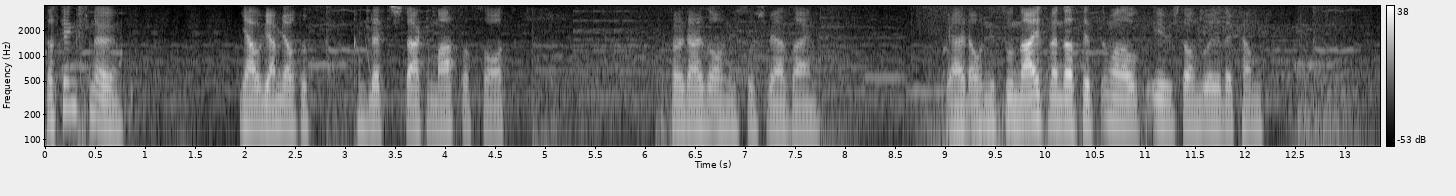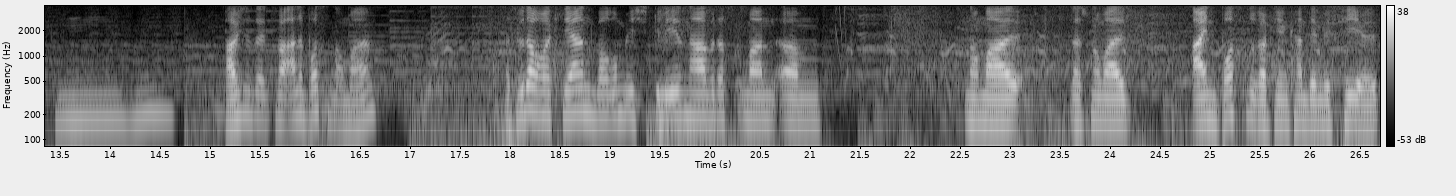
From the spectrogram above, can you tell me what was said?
Das ging schnell. Ja, aber wir haben ja auch das komplett starke Master Sword. Das sollte also auch nicht so schwer sein. Wäre halt auch nicht so nice, wenn das jetzt immer noch ewig dauern würde, der Kampf. Mhm. Habe ich jetzt etwa alle Bosse nochmal? Das würde auch erklären, warum ich gelesen habe, dass man ähm, nochmal, dass ich nochmal einen Boss fotografieren kann, der mir fehlt.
